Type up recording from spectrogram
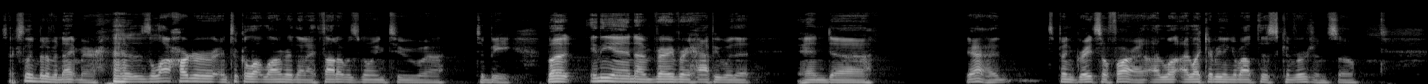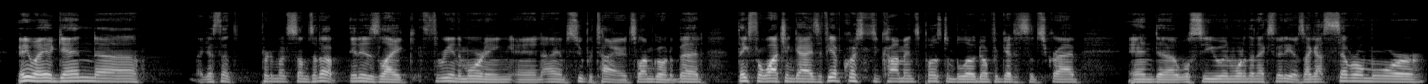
it's actually a bit of a nightmare. it was a lot harder and took a lot longer than I thought it was going to uh, to be. But in the end, I'm very very happy with it, and uh, yeah, it's been great so far. I I, lo- I, like everything about this conversion. So anyway, again, uh, I guess that pretty much sums it up. It is like three in the morning, and I am super tired, so I'm going to bed. Thanks for watching, guys. If you have questions and comments, post them below. Don't forget to subscribe, and uh, we'll see you in one of the next videos. I got several more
